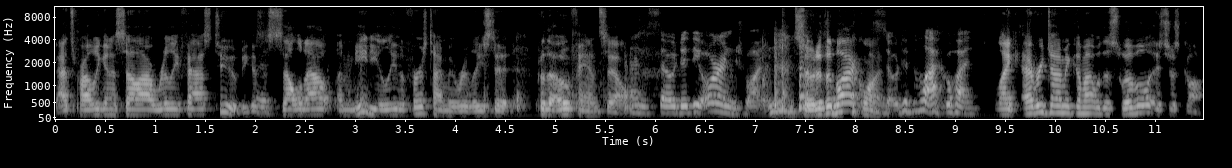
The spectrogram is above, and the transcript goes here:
That's probably going to sell out really fast too because it sold out immediately the first time we released it for the OFAN sale. and so did the orange one And so did the black one. so did the black one Like every time we come out with a swivel, it's just gone.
